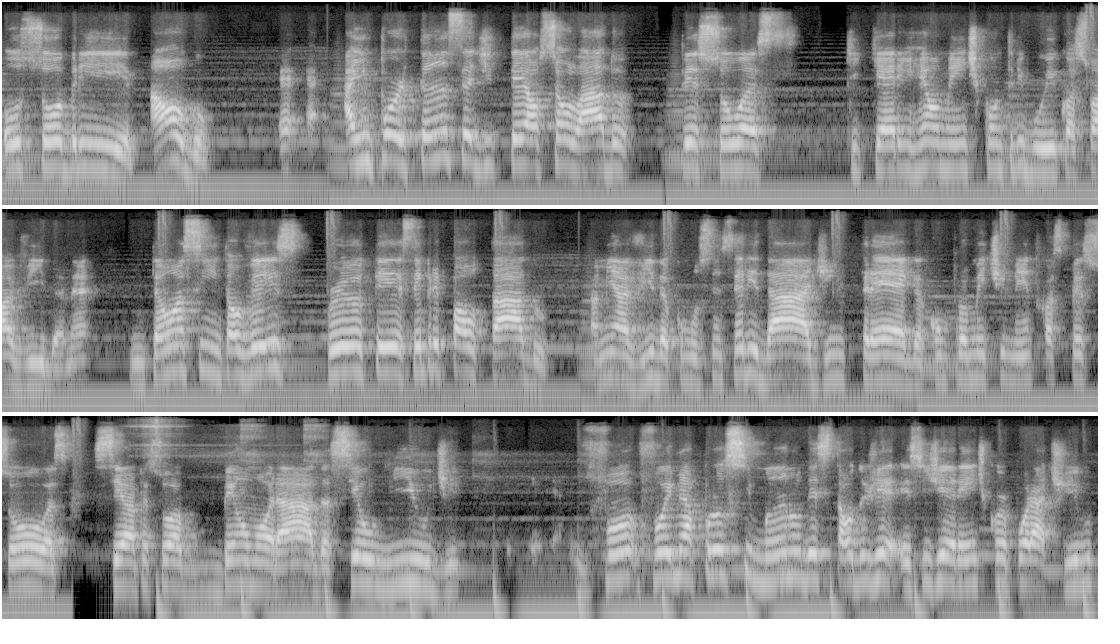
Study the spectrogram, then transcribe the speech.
ou sobre algo, é, a importância de ter ao seu lado pessoas que querem realmente contribuir com a sua vida, né? Então, assim, talvez por eu ter sempre pautado a minha vida como sinceridade, entrega, comprometimento com as pessoas, ser uma pessoa bem-humorada, ser humilde, foi, foi, me aproximando desse tal do esse gerente corporativo,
